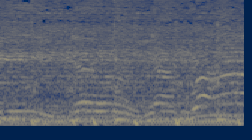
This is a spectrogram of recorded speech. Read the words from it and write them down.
你的阳光。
